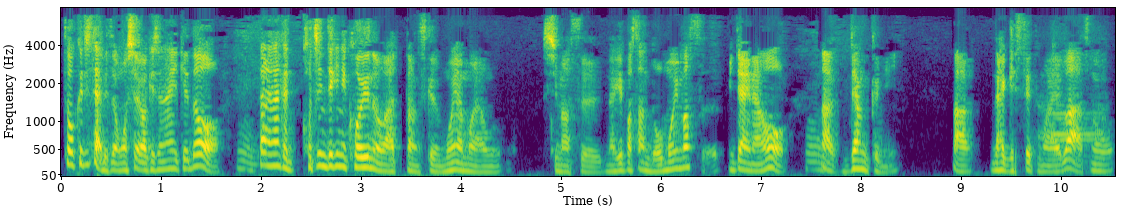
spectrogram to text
トーク自体は別に面白いわけじゃないけど、うん。ただなんか個人的にこういうのがあったんですけど、もやもやします。投げパさんどう思います？みたいなのを、うん。まあ、ジャンクに、まあ、投げ捨ててもらえば、その、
